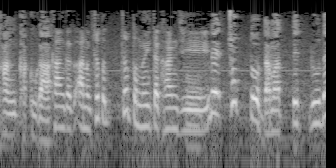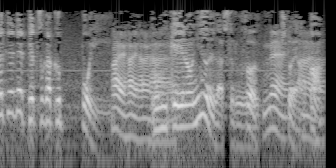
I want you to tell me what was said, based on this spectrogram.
感覚が。感覚、あの、ちょっと、ちょっと抜いた感じ。で、ちょっと黙ってるだけで哲学っぽい。はいはいはいはい。文系の匂いがする人やんはいか。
